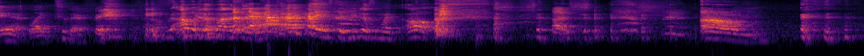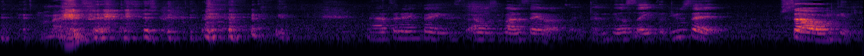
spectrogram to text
And like to their face. I was just about to say not to your face because you just went oh. Um Not to their face. I was about to say I was like doesn't feel safe, but you said it. so Give a shit.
